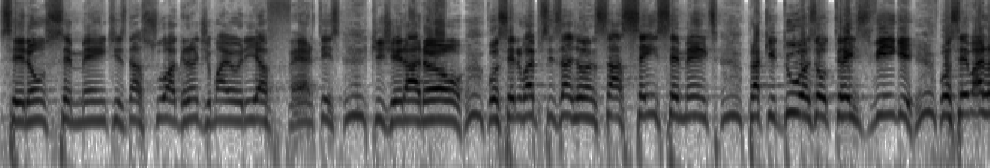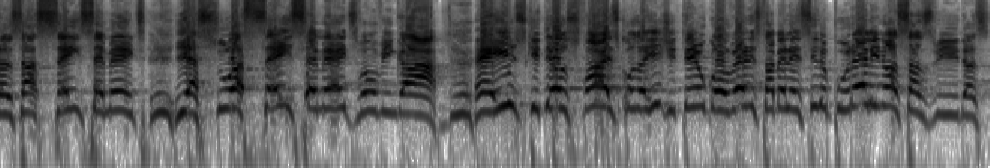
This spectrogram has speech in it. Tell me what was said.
serão sementes, na sua grande maioria, férteis, que gerarão. Você não vai precisar lançar 100 sementes para que duas ou três vinguem. Você vai lançar 100 sementes, e as suas 100 sementes vão vingar. É isso que Deus faz quando a gente tem o governo estabelecido por Ele em nossas vidas.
